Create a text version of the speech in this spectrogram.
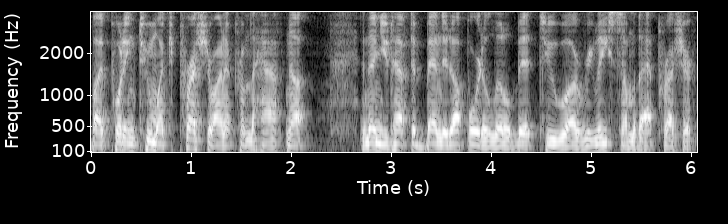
by putting too much pressure on it from the half nut, and then you'd have to bend it upward a little bit to uh, release some of that pressure.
